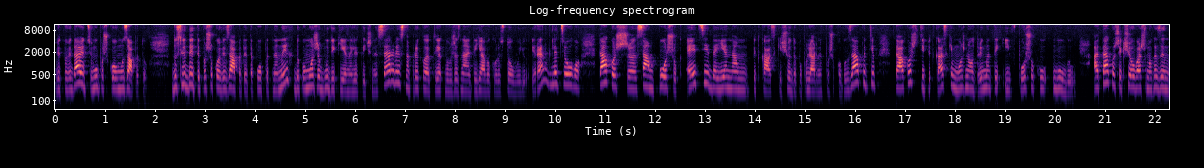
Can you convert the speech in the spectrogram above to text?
відповідають цьому пошуковому запиту. Дослідити пошукові запити та попит на них допоможе будь-який аналітичний сервіс. Наприклад, як ви вже знаєте, я використовую і Rank для цього. Також е, сам пошук Etsy дає нам підказки щодо популярних пошукових запитів. Також ці підказки можна отримати і в пошуку Google. А також, якщо ваш магазин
